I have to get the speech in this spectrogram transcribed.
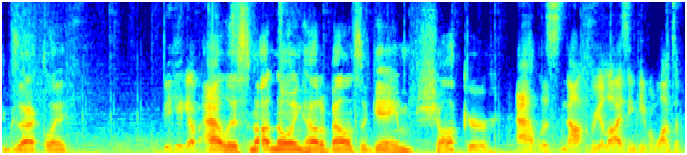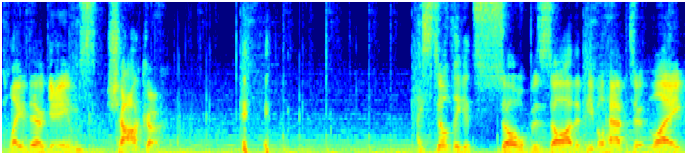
Exactly. Speaking of Atlus, Atlus not knowing how to balance a game, shocker. Atlus not realizing people want to play their games, shocker. I still think it's so bizarre that people have to, like...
